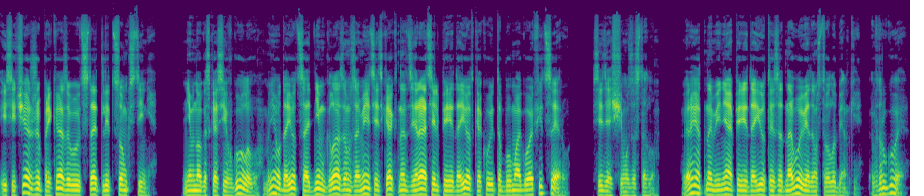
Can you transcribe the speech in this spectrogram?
и сейчас же приказывают стать лицом к стене. Немного скосив голову, мне удается одним глазом заметить, как надзиратель передает какую-то бумагу офицеру, сидящему за столом. Вероятно, меня передают из одного ведомства Лубянки в другое.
